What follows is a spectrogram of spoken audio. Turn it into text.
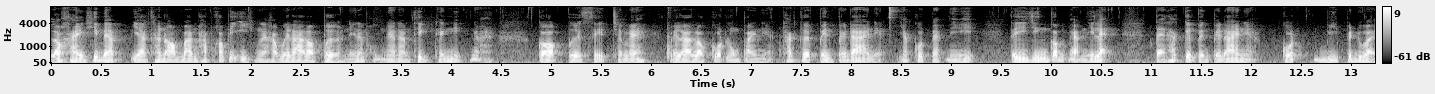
แล้วใครที่แบบอยากถนอมบานพับเข้าไปอีกนะครับ เวลาเราเปิดเนี่ยนะผมแนะนำทิคเทคนิคนะ ก็เปิดเสร็จใช่ไหมเวลาเรากดลงไปเนี่ย ถ้าเกิดเป็นไปได้เนี่ยอย่ากกดแบบนี้ แต่จริงๆก็แบบนี้แหละ แต่ถ้าเกิดเป็นไปได้เนี่ยกดบีบไปด้วย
